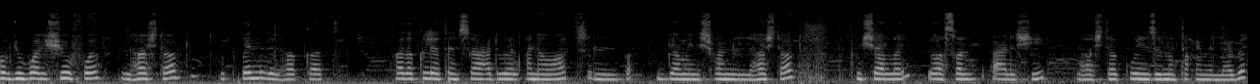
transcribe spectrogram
ببجي موبايل يشوفه الهاشتاج وتبند الهاكات. هذا كله تنساعد ويا القنوات اللي قاموا ينشرون الهاشتاج. إن شاء الله يوصل أعلى شي الهاشتاج وينزل من تقييم اللعبة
